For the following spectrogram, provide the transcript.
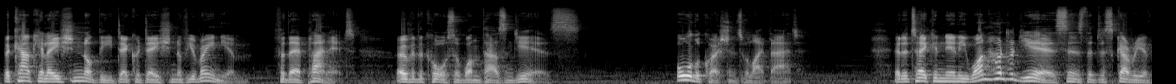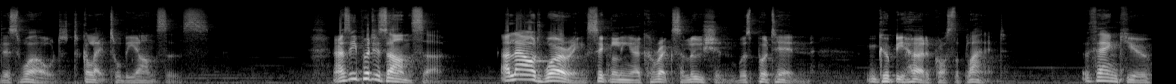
the calculation of the degradation of uranium for their planet over the course of 1,000 years. All the questions were like that. It had taken nearly 100 years since the discovery of this world to collect all the answers. As he put his answer, a loud whirring signaling a correct solution was put in could be heard across the planet. Thank you.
